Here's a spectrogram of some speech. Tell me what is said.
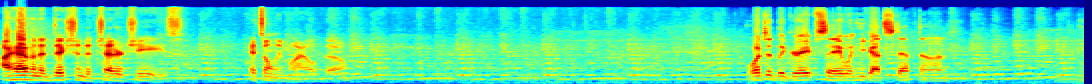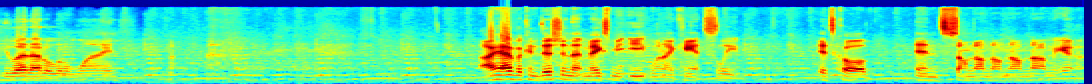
I have an addiction to cheddar cheese. It's only mild though. What did the grape say when he got stepped on? He let out a little whine. I have a condition that makes me eat when I can't sleep. It's called insomnomnomnomnomnia.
